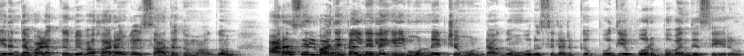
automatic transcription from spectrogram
இருந்த வழக்கு விவகாரங்கள் சாதகமாகும். அரசியல்வாதிகள் நிலையில் முன்னேற்றம் உண்டாகும். ஒரு சிலருக்கு புதிய பொறுப்பு வந்து சேரும்.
